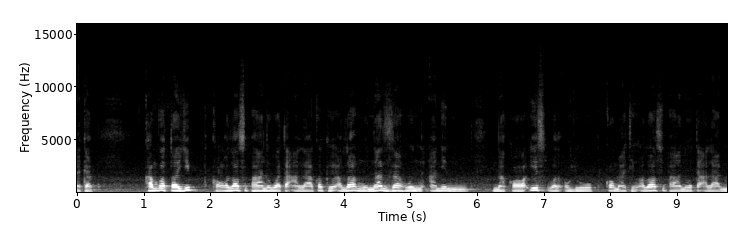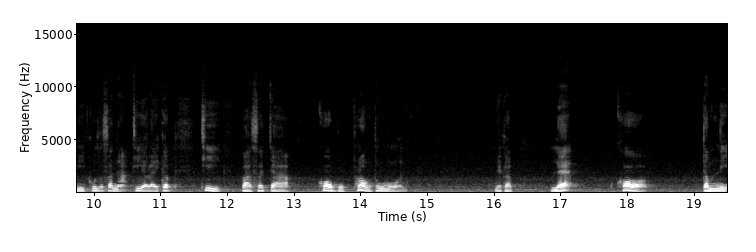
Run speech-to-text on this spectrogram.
นะครับคำว่าตอยิบ ของอัลลอฮ์สุภานุวะตะอาลาก็คืออัลลอฮ์มุนัซซะฮุนอานินนากออิสวัลอยูบก็หมายถึงอัลลอฮ์สุภานุวะตะอาลามีคุณลักษณะที่อะไรครับ ที่ปราศจากข้อบกพร่องทั้งมวลนะครับ และข้อตำหนิ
